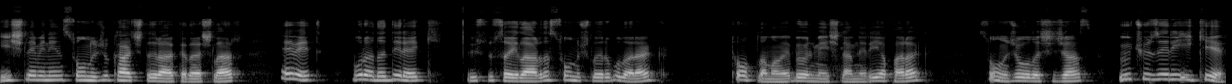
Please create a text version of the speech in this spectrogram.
işleminin sonucu kaçtır arkadaşlar? Evet burada direkt üslü sayılarda sonuçları bularak toplama ve bölme işlemleri yaparak sonuca ulaşacağız. 3 üzeri 2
